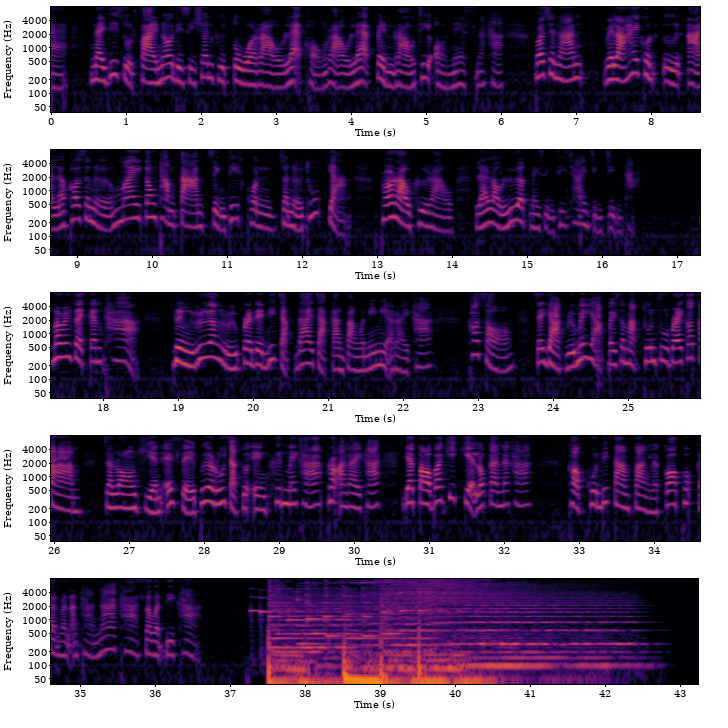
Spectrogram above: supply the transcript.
ในที่สุด final decision คือตัวเราและของเราและเป็นเราที่ honest นะคะ เพราะฉะนั้นเวลาให้คนอื่นอ่านแล้วข้อเสนอไม่ต้องทำตามสิ่งที่คนเสนอทุกอย่าง เพราะเราคือเราและเราเลือกในสิ่งที่ใช่จริง ๆ ค่ะ มา reflect กันค่ะหนึ่งเรื่องหรือประเด็นที่จับได้จากการฟังวันนี้มีอะไรคะข้อ 2 จะอยากหรือไม่อยากไปสมัครทุนฟูลไบรท์ก็ตาม จะลองเขียนเอเซเพื่อรู้จักตัวเองขึ้นไหมคะ เพราะอะไรคะ อย่าตอบว่าขี้เกียจแล้วกันนะคะ ขอบคุณที่ตามฟังแล้วก็พบกันวันอังคารหน้าค่ะ สวัสดีค่ะ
